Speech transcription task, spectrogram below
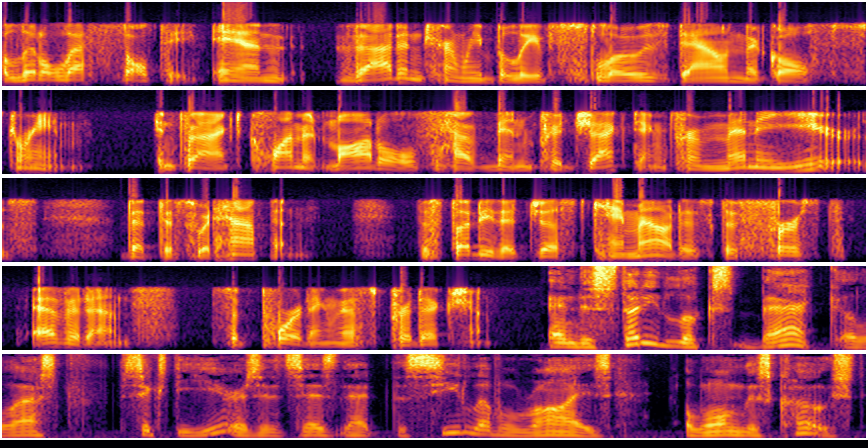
a little less salty. And that, in turn, we believe slows down the Gulf Stream. In fact, climate models have been projecting for many years that this would happen. The study that just came out is the first evidence supporting this prediction. And the study looks back the last 60 years and it says that the sea level rise along this coast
